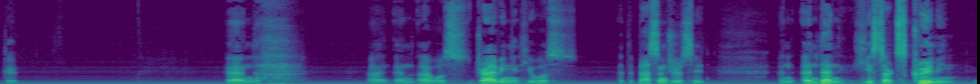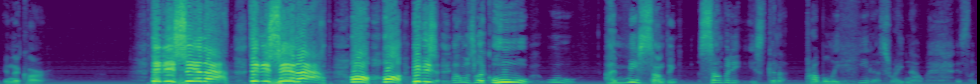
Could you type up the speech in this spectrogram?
Okay. And, and, and I was driving, and he was at the passenger seat, and, and then he starts screaming in the car. Did you see that? Did you see that? Oh, oh, did you see? I was like, ooh, ooh, I missed something. Somebody is going to probably hit us right now. It's like,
